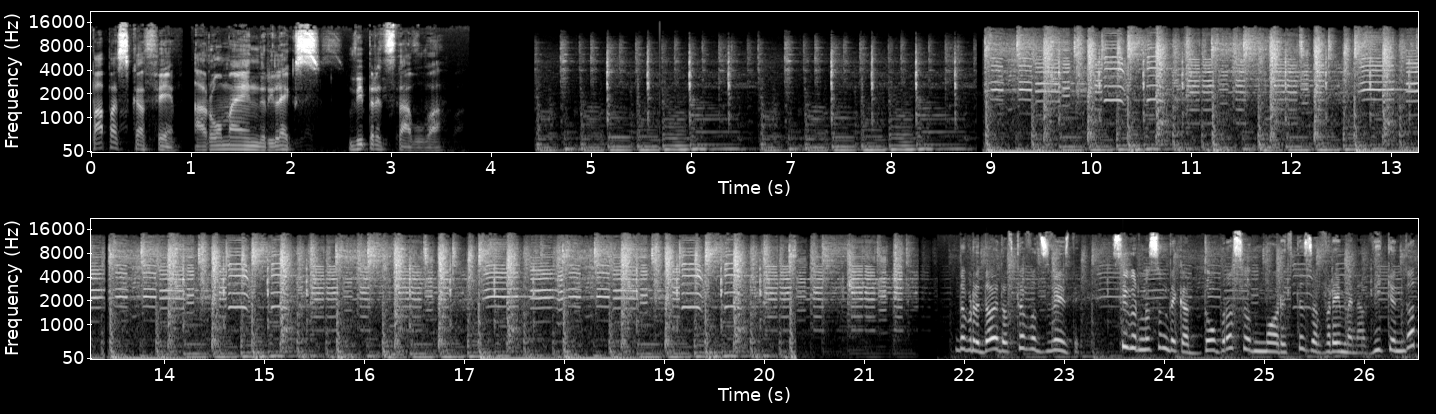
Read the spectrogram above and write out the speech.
Папас кафе, арома and релакс ви представува Добро дојдовте во Звезди. Сигурно сум дека добро се одморивте за време на викендот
